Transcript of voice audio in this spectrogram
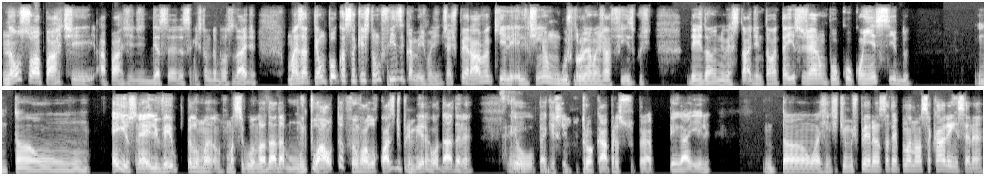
não só a parte a parte de, dessa, dessa questão da velocidade, mas até um pouco essa questão física mesmo. A gente já esperava que ele, ele tinha alguns problemas já físicos desde a universidade, então até isso já era um pouco conhecido. Então, é isso, né? Ele veio pela uma, uma segunda rodada muito alta, foi um valor quase de primeira rodada, né? Que o Packers teve que trocar para pegar ele. Então, a gente tinha uma esperança até pela nossa carência, né?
